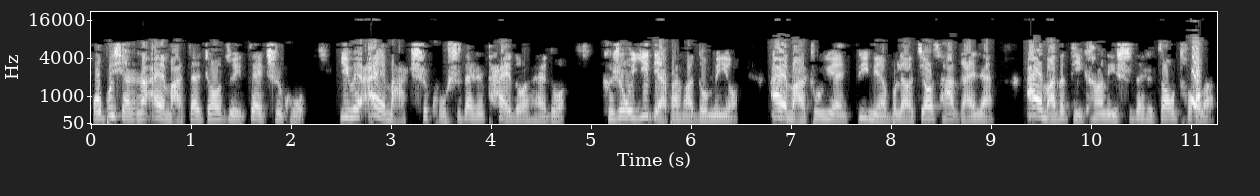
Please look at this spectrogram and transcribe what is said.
我不想让艾玛再遭罪、再吃苦，因为艾玛吃苦实在是太多太多。可是我一点办法都没有，艾玛住院避免不了交叉感染，艾玛的抵抗力实在是糟透了，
